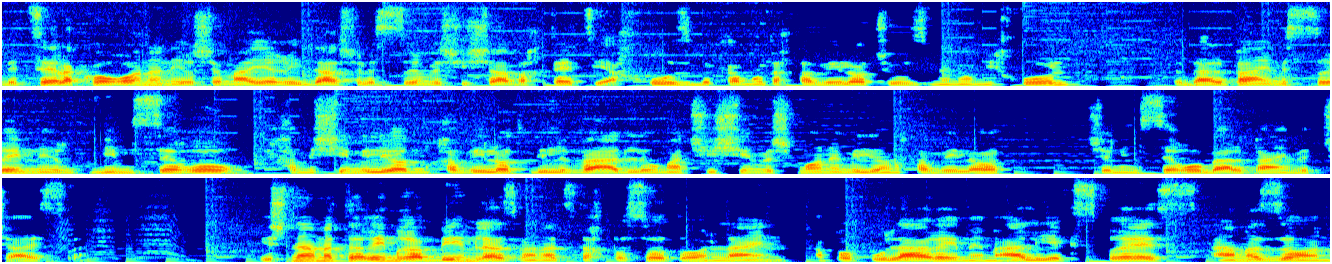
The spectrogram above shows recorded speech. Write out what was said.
בצל הקורונה נרשמה ירידה של 26.5% בכמות החבילות שהוזמנו מחו"ל, וב-2020 נמסרו 50 מיליון חבילות בלבד, לעומת 68 מיליון חבילות שנמסרו ב-2019. ישנם אתרים רבים להזמנת תחפושות אונליין, הפופולריים הם AliExpress, אמזון,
